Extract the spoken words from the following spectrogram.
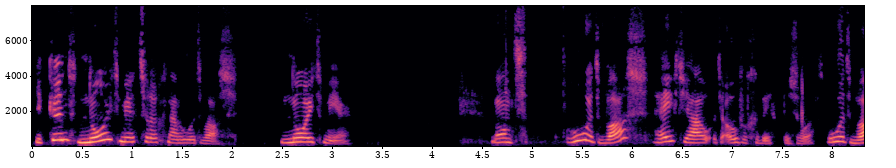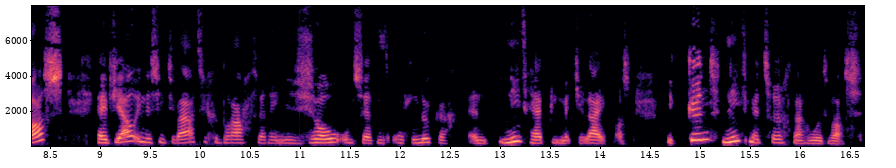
Je kunt nooit meer terug naar hoe het was. Nooit meer. Want hoe het was, heeft jou het overgewicht bezorgd. Hoe het was, heeft jou in de situatie gebracht waarin je zo ontzettend ongelukkig en niet happy met je lijf was. Je kunt niet meer terug naar hoe het was.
